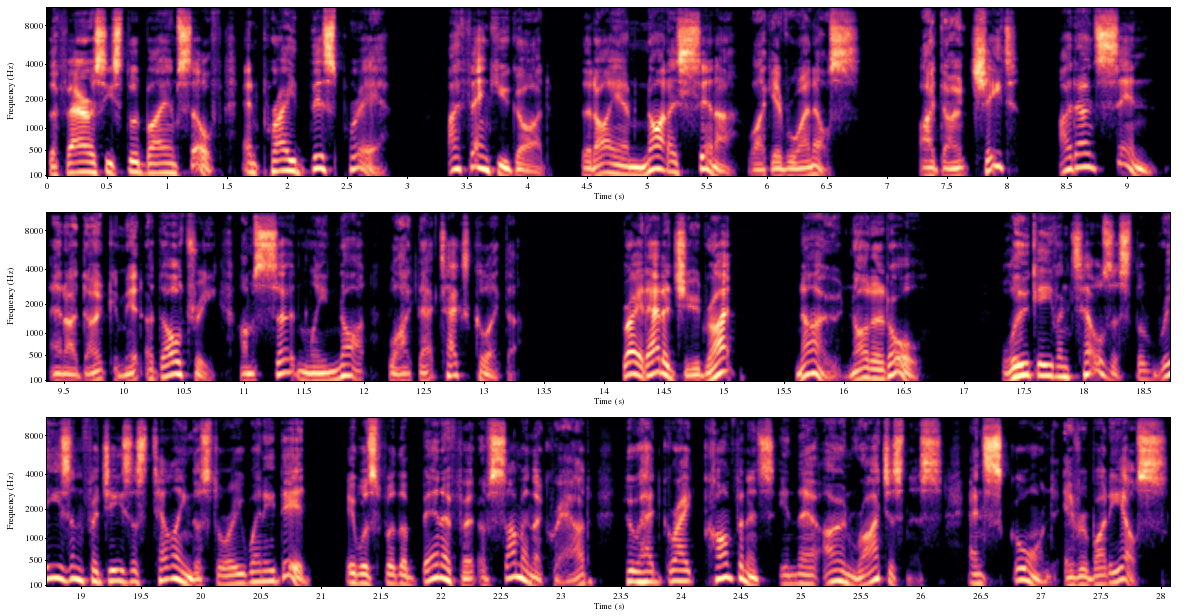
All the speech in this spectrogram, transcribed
The Pharisee stood by himself and prayed this prayer I thank you, God, that I am not a sinner like everyone else. I don't cheat, I don't sin, and I don't commit adultery. I'm certainly not like that tax collector. Great attitude, right? No, not at all. Luke even tells us the reason for Jesus telling the story when he did. It was for the benefit of some in the crowd who had great confidence in their own righteousness and scorned everybody else.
